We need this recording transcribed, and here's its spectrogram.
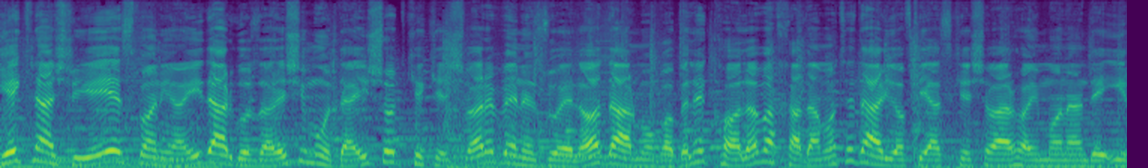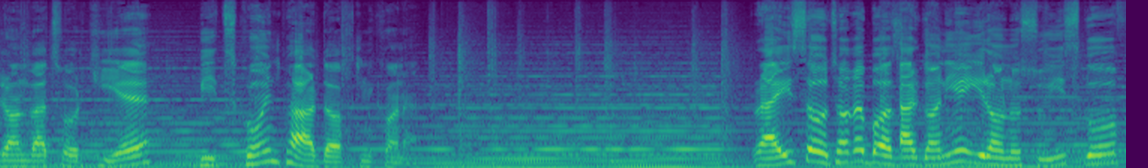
یک نشریه اسپانیایی در گزارشی مدعی شد که کشور ونزوئلا در مقابل کالا و خدمات دریافتی از کشورهای مانند ایران و ترکیه بیت کوین پرداخت می کند. رئیس اتاق بازرگانی ایران و سوئیس گفت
